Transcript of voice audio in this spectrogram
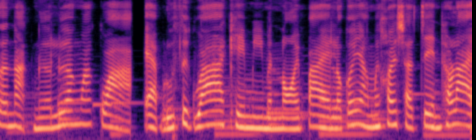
จะหนักเนื้อเรื่องมากกว่า แอบรู้สึกว่าเคมีมันน้อยไป แล้วก็ยังไม่ค่อยชัดเจนเท่าไหร่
